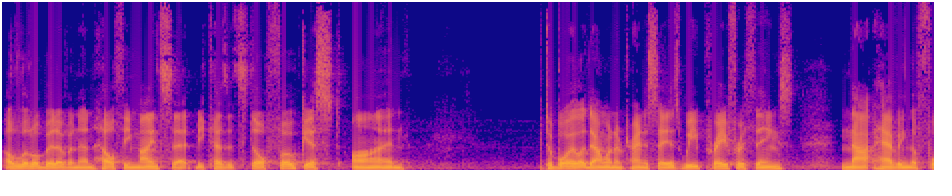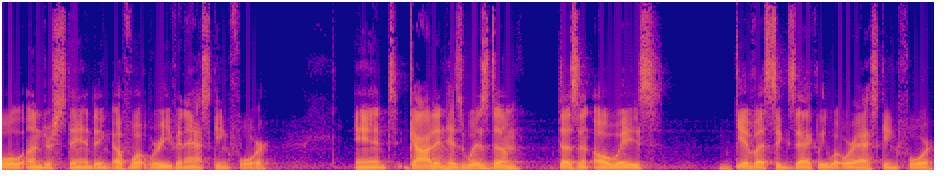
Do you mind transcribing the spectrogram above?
a little bit of an unhealthy mindset because it's still focused on. To boil it down, what I'm trying to say is we pray for things not having the full understanding of what we're even asking for. And God, in His wisdom, doesn't always give us exactly what we're asking for.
